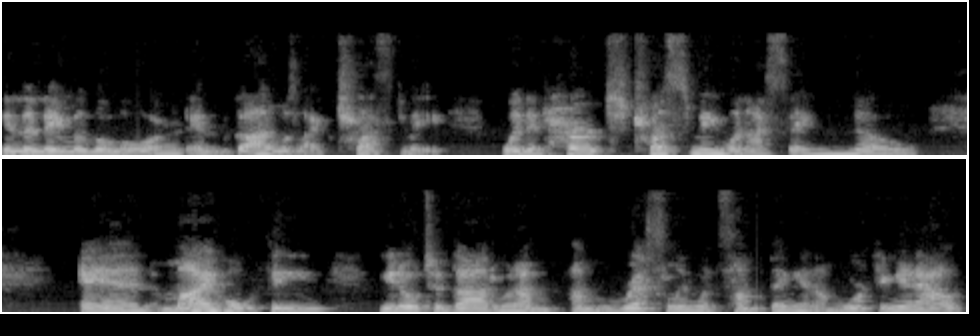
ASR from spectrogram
in the name of the Lord. And God was like, trust me when it hurts, trust me when I say no. And my whole thing, you know, to God when I'm I'm wrestling with something and I'm working it out,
